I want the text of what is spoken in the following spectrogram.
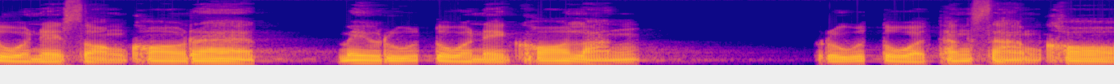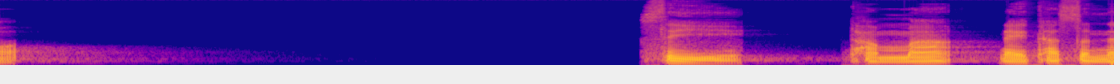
ตัวในสองข้อแรก ไม่รู้ตัวในข้อหลัง รู้ตัวทั้งสามข้อ 4. ธรรมะในทัศน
